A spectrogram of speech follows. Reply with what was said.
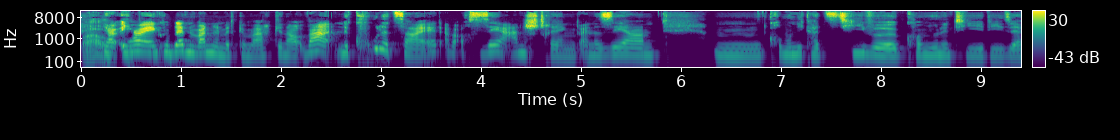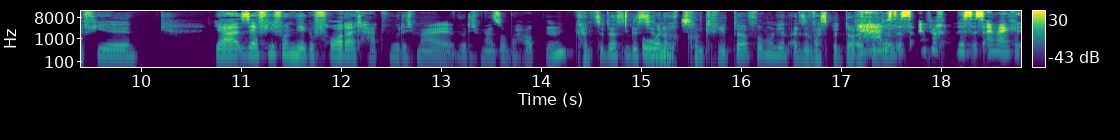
wow. Ich habe hab einen kompletten Wandel mitgemacht, genau. War eine coole Zeit, aber auch sehr anstrengend. Eine sehr mh, mm, kommunikative Community, die sehr viel ja sehr viel von mir gefordert hat, würde ich mal, würde ich mal so behaupten. Kannst du das ein bisschen und, noch konkreter formulieren? Also was bedeutet ja, das? das ist einfach, das ist einfach.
